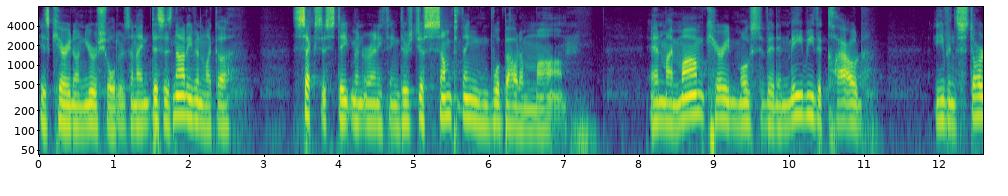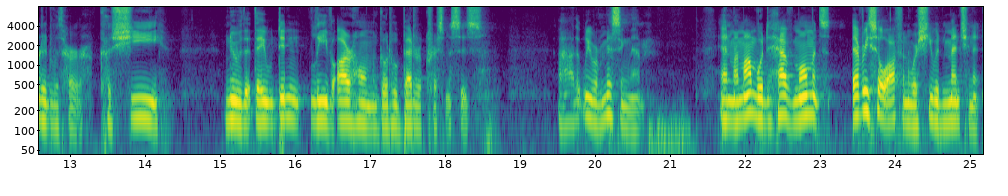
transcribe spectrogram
is carried on your shoulders. And I, this is not even like a sexist statement or anything. There's just something about a mom. And my mom carried most of it, and maybe the cloud even started with her because she knew that they didn't leave our home and go to better Christmases, uh, that we were missing them. And my mom would have moments every so often where she would mention it.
